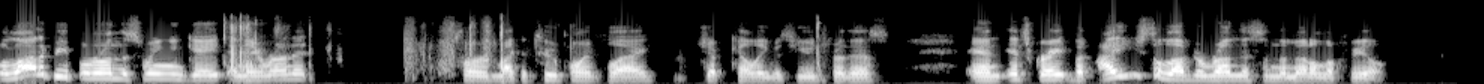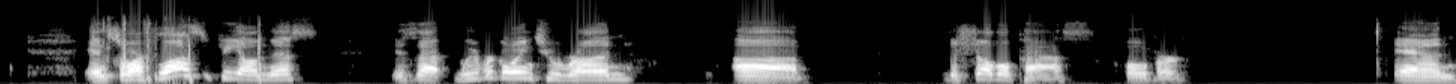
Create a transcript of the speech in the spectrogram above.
a lot of people run the swinging gate and they run it for like a two point play. Chip Kelly was huge for this. And it's great, but I used to love to run this in the middle of the field. And so our philosophy on this is that we were going to run uh, the shovel pass over and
